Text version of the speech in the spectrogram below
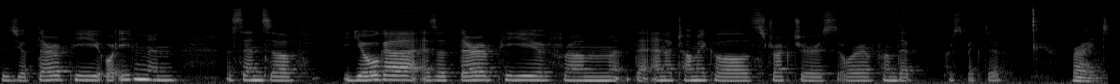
physiotherapy or even in a sense of yoga as a therapy from the anatomical structures or from that perspective? Right.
